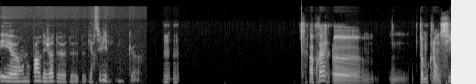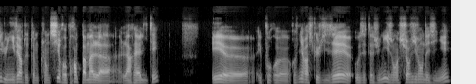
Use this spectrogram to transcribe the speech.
Et euh, on nous parle déjà de, de- de guerre civile. Donc, Mm, mm. Après, Tom Clancy, l'univers de Tom Clancy reprend pas mal la, la réalité. Et, euh, et pour euh, revenir à ce que je disais, aux États-Unis, ils ont un survivant désigné.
